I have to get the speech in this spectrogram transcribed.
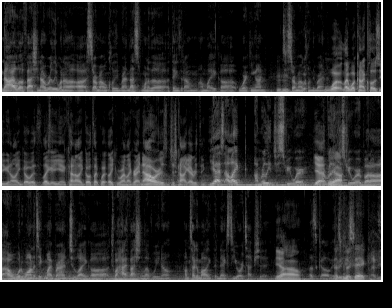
no, I love fashion. I really want to uh, start my own clothing brand. That's one of the things that I'm, I'm like uh, working on to start my own clothing brand. What like what kind of clothes are you gonna like go with? Like are you gonna kind of like go with like what like you're wearing like right now, or is it just kind of like everything? Yes, I like. I'm really into streetwear. Yeah. I'm really Yeah. into streetwear, but uh, I would want to take my brand to like uh, to a high fashion level. You know, I'm talking about like the next Dior type shit. Yeah. Wow, Let's go. that's Baby. gonna be sick. That'd be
